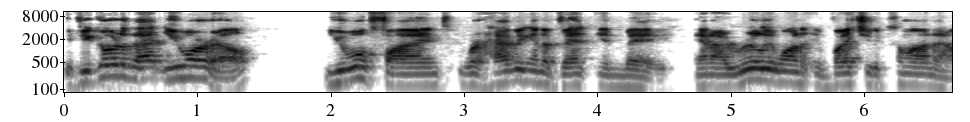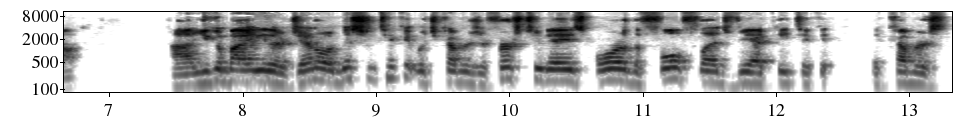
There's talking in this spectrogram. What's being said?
If you go to that URL, you will find we're having an event in May, and I really want to invite you to come on out. Uh, you can buy either a general admission ticket, which covers your first two days, or the full-fledged VIP ticket that covers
